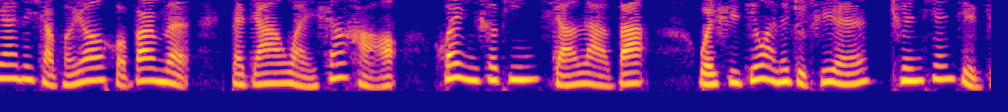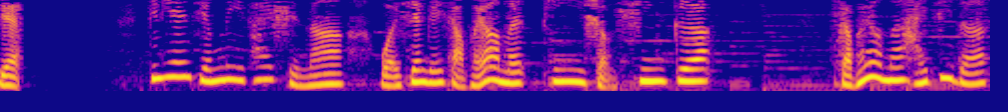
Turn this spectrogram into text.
亲爱的小朋友、伙伴们，大家晚上好！欢迎收听小喇叭，我是今晚的主持人春天姐姐。今天节目的一开始呢，我先给小朋友们听一首新歌。小朋友们还记得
